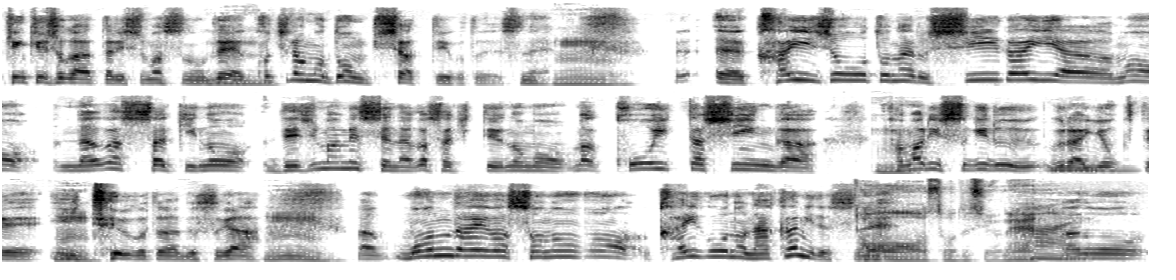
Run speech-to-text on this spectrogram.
研究所があったりしますので、うんこちらもドンピシャっていうことですね。うん。えー会場となるシーガイアも、長崎の出島メッセ長崎っていうのも、まあ、こういったシーンがたまりすぎるぐらい良くていいっていうことなんですが、うん。あ問題はその会合の中身ですね。そうですよね。はいあの、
